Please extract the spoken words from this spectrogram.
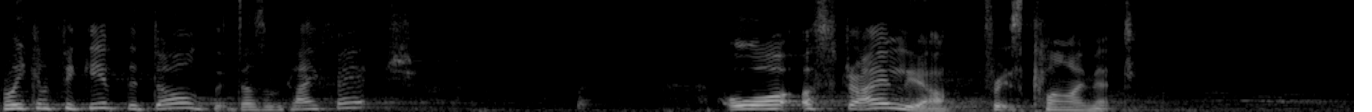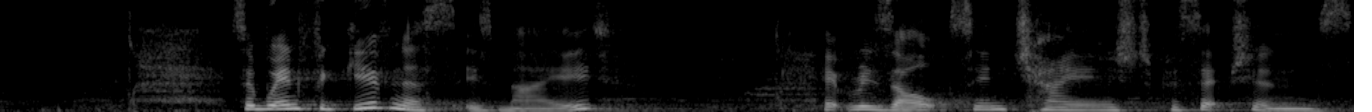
We can forgive the dog that doesn't play fetch, or Australia for its climate. So, when forgiveness is made, it results in changed perceptions.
